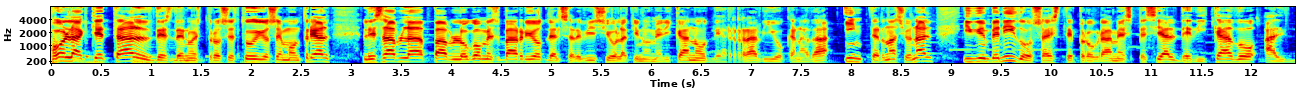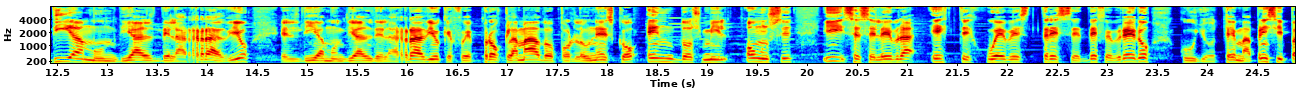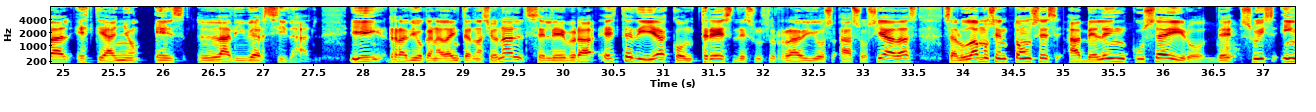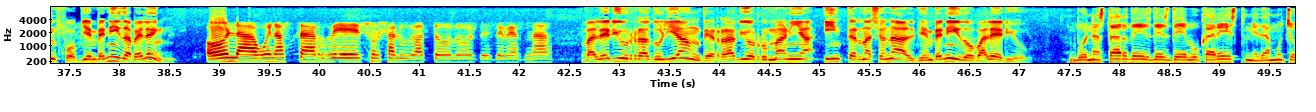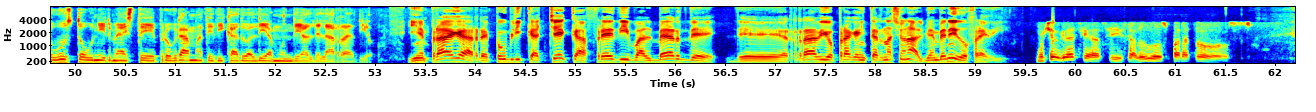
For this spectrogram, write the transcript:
Hola, ¿qué tal? Desde nuestros estudios en Montreal les habla Pablo Gómez Barrios del Servicio Latinoamericano de Radio Canadá Internacional y bienvenidos a este programa especial dedicado al Día Mundial de la Radio, el Día Mundial de la Radio que fue proclamado por la UNESCO en 2011 y se celebra este jueves 13 de febrero, cuyo tema principal este año es la diversidad. Y Radio Canadá celebra celebra este día con tres de sus radios asociadas. Saludamos entonces a Belén Cuseiro de Swiss Info. Bienvenida, Belén. Hola, buenas tardes. Un saludo a todos desde Berna. Valerio Radulian de Radio Rumania Internacional. Bienvenido, Valerio. Buenas tardes desde Bucarest. Me da mucho gusto unirme a este programa dedicado al Día Mundial de la Radio. Y en Praga, República Checa, Freddy Valverde de Radio Praga Internacional. Bienvenido, Freddy. Muchas gracias y saludos para todos.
